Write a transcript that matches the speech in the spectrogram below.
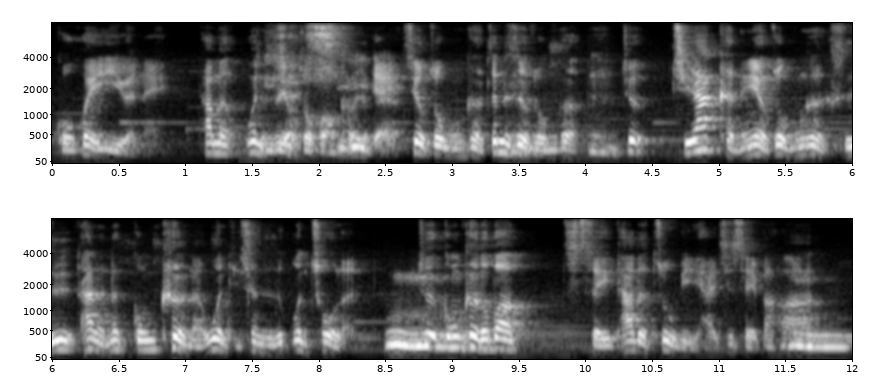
国会议员哎、他们问题是有做功课的、是有做功课，真的是有做功课。嗯就其他可能也有做功课，可是他的那功课呢，问题甚至是问错人，嗯，就是功课都不知道谁他的助理还是谁帮他嗯，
